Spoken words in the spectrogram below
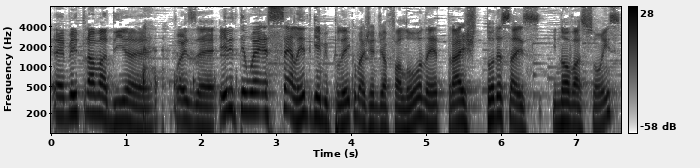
é meio travadinha, é. Pois é. Ele tem um excelente gameplay, como a gente já falou, né? Traz todas essas inovações.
